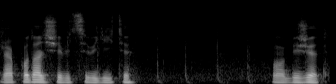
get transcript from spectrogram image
Треба подальше від це відійти. О, біжить.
